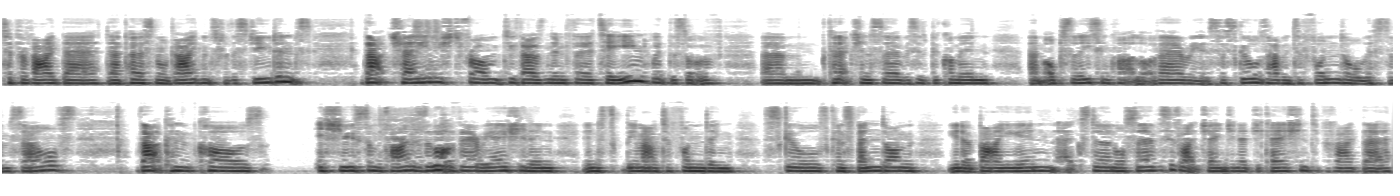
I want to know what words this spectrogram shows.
to provide their, their personal guidance for the students. That changed from 2013 with the sort of um, connection services becoming um, obsolete in quite a lot of areas. So schools are having to fund all this themselves. That can cause issues sometimes. There's a lot of variation in in the amount of funding schools can spend on, you know, buying in external services like changing education to provide their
